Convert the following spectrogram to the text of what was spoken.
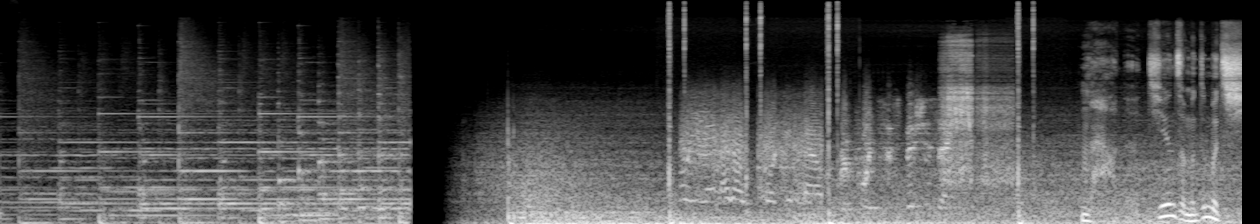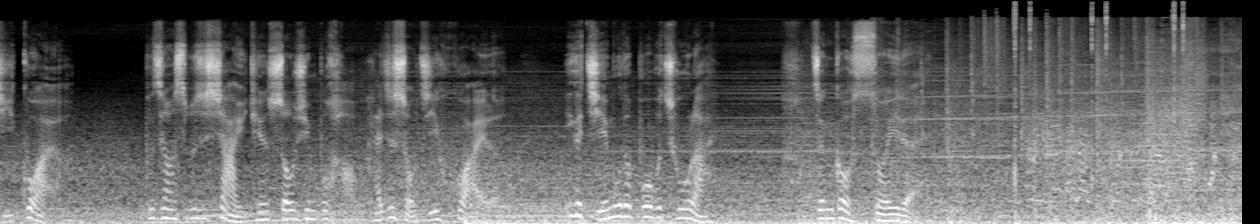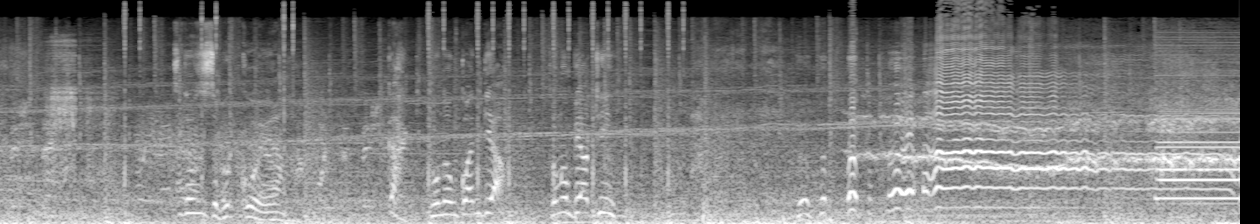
今天怎么这么奇怪啊？不知道是不是下雨天收讯不好，还是手机坏了，一个节目都播不出来，真够衰的。这都是什么鬼啊？干，统统关掉，统统不要听。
